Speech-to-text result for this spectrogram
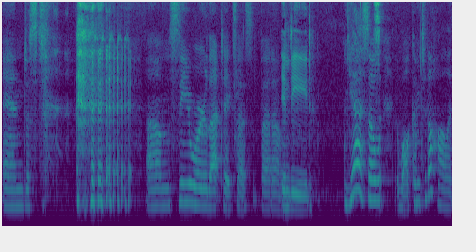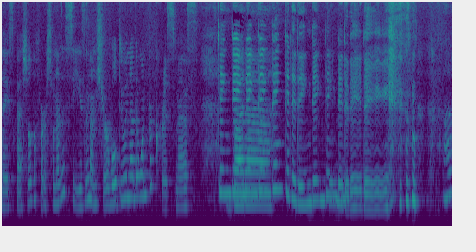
and just um, see where that takes us. But um, Indeed. Yeah, so welcome to the holiday special, the first one of the season. I'm sure we'll do another one for Christmas. Ding ding But, ding uh, ding ding ding ding ding ding ding ding ding. I'm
